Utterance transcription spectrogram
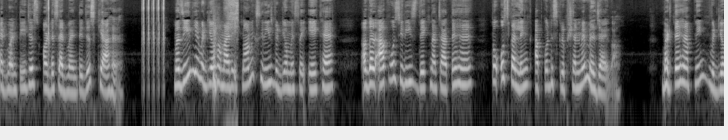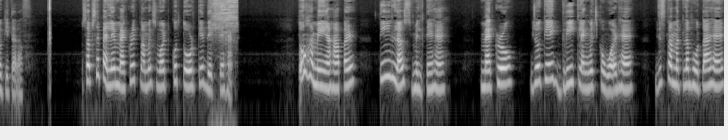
एडवांटेजेस और डिसएडवांटेजेस क्या हैं? मज़ीद ये वीडियो हमारी इकनॉमिक सीरीज़ वीडियो में से एक है। अगर आप वो सीरीज़ देखना चाहते हैं तो उसका लिंक आपको डिस्क्रिप्शन में मिल जाएगा। बढ़ते हैं अपनी वीडियो की तरफ़। सबसे पहले मैक्रो इकनॉमिक्स वर्ड को तोड़ के देखते हैं। तो हमें यहाँ पर तीन लफ्ज़ मिलते हैं। मैक्रो जो कि एक ग्रीक लैंग्वेज का वर्ड है, जिसका मतलब होता है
